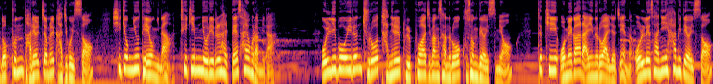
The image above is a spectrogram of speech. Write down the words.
높은 발열점을 가지고 있어 식용유 대용이나 튀김 요리를 할 때 사용을 합니다. 올리브 오일은 주로 단일 불포화 지방산으로 구성되어 있으며 특히 오메가 라인으로 알려진 올레산이 함유되어 있어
